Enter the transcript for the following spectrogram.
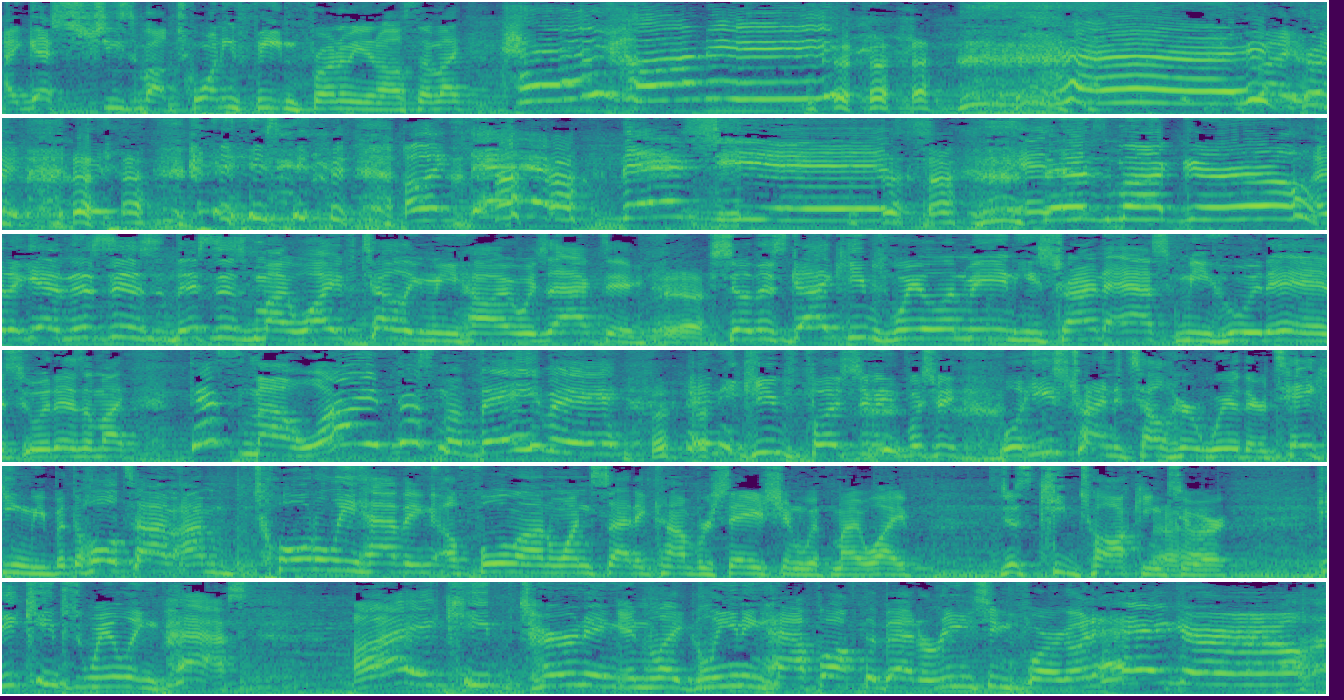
I guess she's about 20 feet in front of me, and all of a sudden I'm like, "Hey, honey!" hey, right, right. I'm like, there, there she is. There's my girl. And again, this is this is my wife telling me how I was acting. So this guy keeps wheeling me, and he's trying to ask me who it is, who it is. I'm like, that's my wife, that's my baby, and he keeps pushing me, pushing me. Well, he's trying to tell her where they're taking me, but the whole time I'm totally having a full-on one-sided conversation with my wife. Just keep talking to uh-huh. her. He keeps wheeling past. I keep turning and like leaning half off the bed, reaching for her, going, "Hey, girl."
